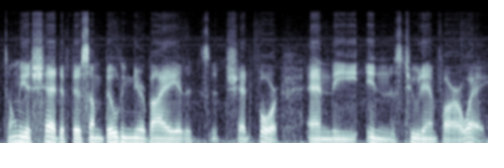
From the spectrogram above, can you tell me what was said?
It's only a shed if there's some building nearby it's a shed for, and the inn is too damn far away.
